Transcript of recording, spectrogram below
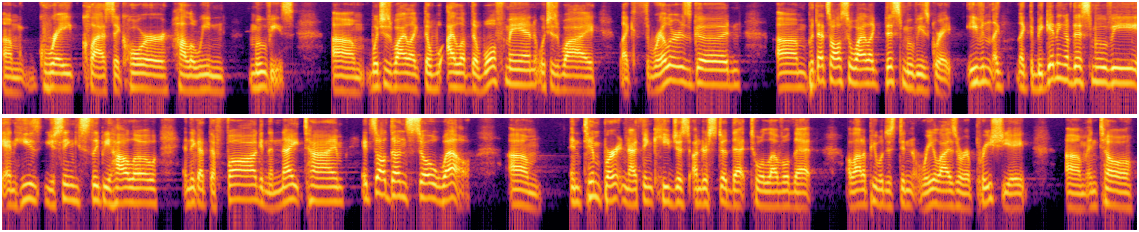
um, great classic horror Halloween movies. Um, which is why like the I love the Wolfman, which is why like Thriller is good. Um, but that's also why like this movie is great. Even like like the beginning of this movie, and he's you're seeing Sleepy Hollow, and they got the fog and the nighttime. It's all done so well. Um, and Tim Burton, I think he just understood that to a level that a lot of people just didn't realize or appreciate um, until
